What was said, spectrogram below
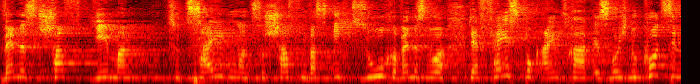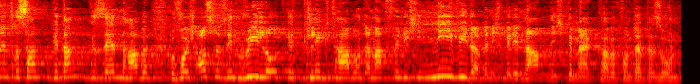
wenn es schafft, jemanden zu zeigen und zu schaffen, was ich suche, wenn es nur der Facebook-Eintrag ist, wo ich nur kurz den interessanten Gedanken gesehen habe, bevor ich aus Versehen Reload geklickt habe und danach finde ich ihn nie wieder, wenn ich mir den Namen nicht gemerkt habe von der Person.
